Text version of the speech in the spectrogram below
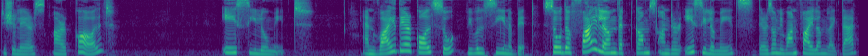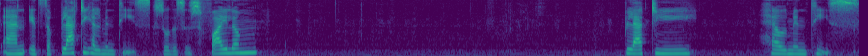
tissue layers are called acoelomate. And why they are called so, we will see in a bit. So the phylum that comes under acoelomates, there is only one phylum like that, and it's the Platyhelminthes. So this is phylum Platyhelminthes.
